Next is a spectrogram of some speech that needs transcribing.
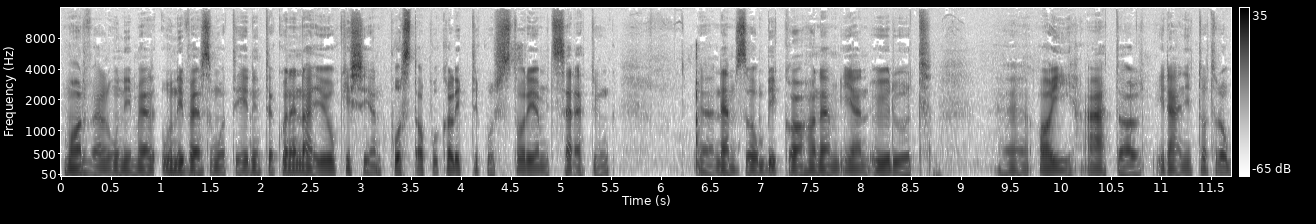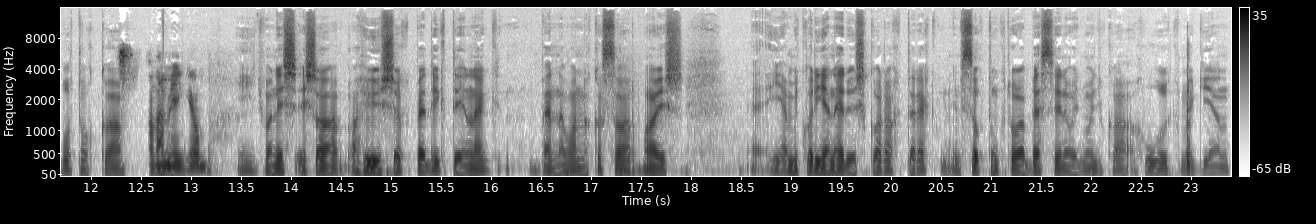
Marvel univerzumot érint, akkor egy nagyon jó kis ilyen posztapokaliptikus sztori, amit szeretünk nem zombikkal, hanem ilyen őrült AI által irányított robotokkal. Hanem még jobb. Így van, és, és a, a hősök pedig tényleg benne vannak a szarba, és amikor ilyen erős karakterek, szoktunk róla beszélni, hogy mondjuk a Hulk, meg ilyen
